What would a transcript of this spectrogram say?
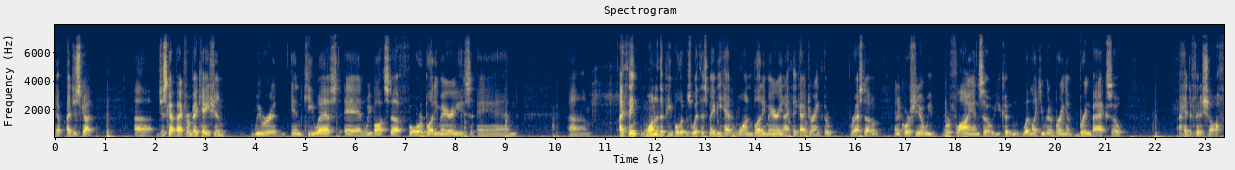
Yep. I just got uh, just got back from vacation. We were in, in Key West, and we bought stuff for Bloody Marys and um, I think one of the people that was with us maybe had one Bloody Mary, and I think I drank the rest of them. And of course, you know, we were flying, so you couldn't, wasn't like you were going to bring them, bring back, so I had to finish it off.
